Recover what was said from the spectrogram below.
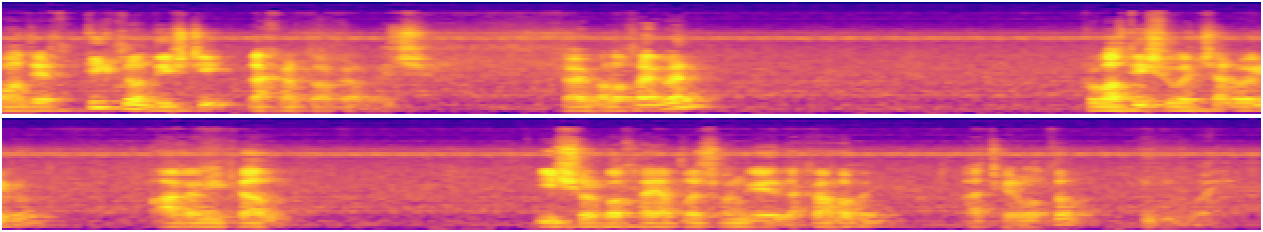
আমাদের তীক্ষ্ণ দৃষ্টি রাখার দরকার রয়েছে। সবাই ভালো থাকবেন। প্রভাতী শুভেচ্ছা রইল। আগামীকাল ঈশ্বর কথায় আপনার সঙ্গে দেখা হবে। আজকের মতো গুড বাই।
